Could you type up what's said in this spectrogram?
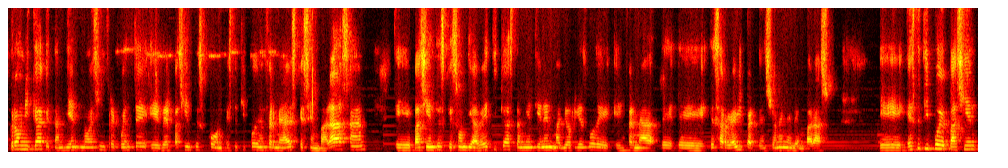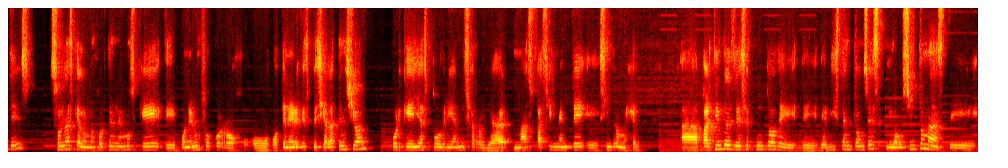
crónica, que también no es infrecuente eh, ver pacientes con este tipo de enfermedades que se embarazan, eh, pacientes que son diabéticas también tienen mayor riesgo de, enfermedad, de, desarrollar hipertensión en el embarazo. Eh, este tipo de pacientes son las que a lo mejor tenemos que eh, poner un foco rojo o, tener especial atención porque ellas podrían desarrollar más fácilmente síndrome HELP. Partiendo desde ese punto de, vista, entonces, los síntomas de,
